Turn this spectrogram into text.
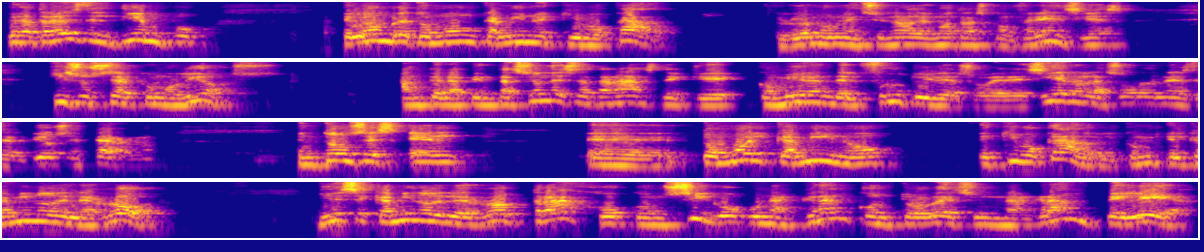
Pero a través del tiempo, el hombre tomó un camino equivocado. Lo hemos mencionado en otras conferencias. Quiso ser como Dios. Ante la tentación de Satanás de que comieran del fruto y desobedecieran las órdenes del Dios eterno, entonces él eh, tomó el camino equivocado, el, camino del error. Y ese camino del error trajo consigo una gran controversia, una gran pelea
